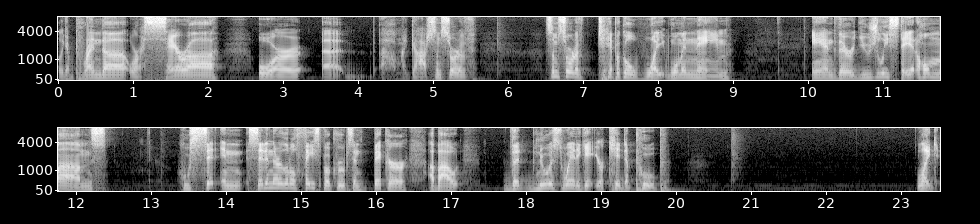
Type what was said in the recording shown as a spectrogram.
like a Brenda or a Sarah or uh, oh my gosh, some sort of some sort of typical white woman name. And they're usually stay-at-home moms who sit in sit in their little Facebook groups and bicker about the newest way to get your kid to poop. Like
